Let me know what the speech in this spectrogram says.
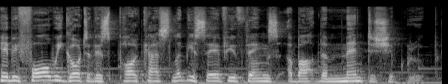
Hey, before we go to this podcast, let me say a few things about the mentorship group.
